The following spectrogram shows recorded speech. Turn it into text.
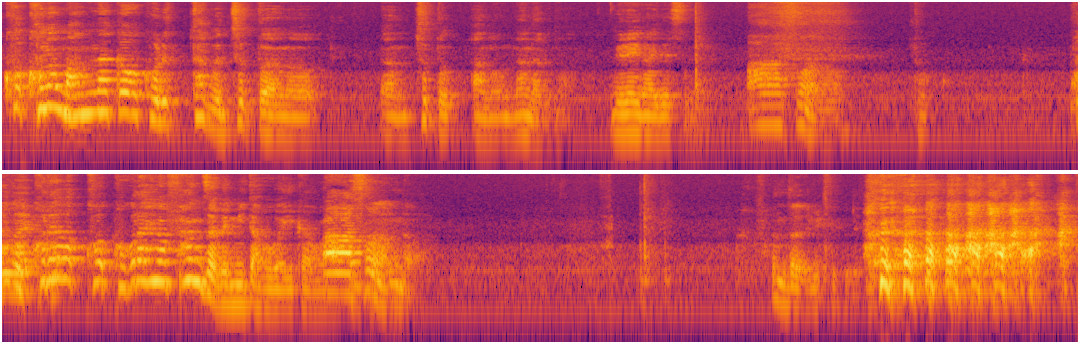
ここの真ん中はこれ多分ちょっとあのあのちょっとあのなんだろうな。例外ですね。ああそうなの？多分これはこここら辺はファンザで見た方がいいかも。ああそうなんだ。ファンザで見てくれ。あ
